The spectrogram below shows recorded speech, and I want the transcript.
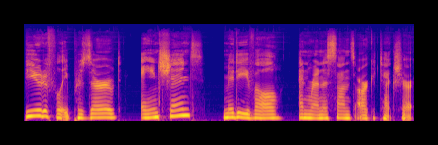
beautifully preserved ancient, medieval, and Renaissance architecture.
